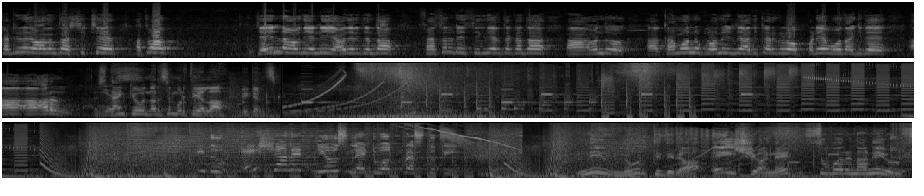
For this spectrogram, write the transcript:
ಕಠಿಣವಾದಂಥ ಶಿಕ್ಷೆ ಅಥವಾ ಜೈಲಿನ ಅವಧಿಯಲ್ಲಿ ಯಾವುದೇ ರೀತಿಯಂಥ ಫೆಸಿಲಿಟಿ ಸಿಗದೇ ಇರತಕ್ಕಂಥ ಒಂದು ಕ್ರಮವನ್ನು ಕೂಡ ಇಲ್ಲಿ ಅಧಿಕಾರಿಗಳು ಪಡೆಯಬಹುದಾಗಿದೆ ಅರುಣ್. ಥ್ಯಾಂಕ್ ಯು ನರಸಿಂಹಮೂರ್ತಿ ಎಲ್ಲ ಡೀಟೇಲ್ಸ್ ಇದು ಏಷ್ಯಾನೆಟ್ ನ್ಯೂಸ್ ನೆಟ್ವರ್ಕ್ ಪ್ರಸ್ತುತಿ. ನೀವು ನೋಡ್ತಿದ್ದೀರಾ ಏಷ್ಯಾ ನೆಟ್ ಸುವರ್ಣ ನ್ಯೂಸ್.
